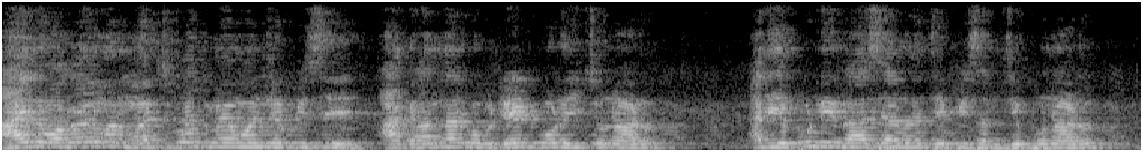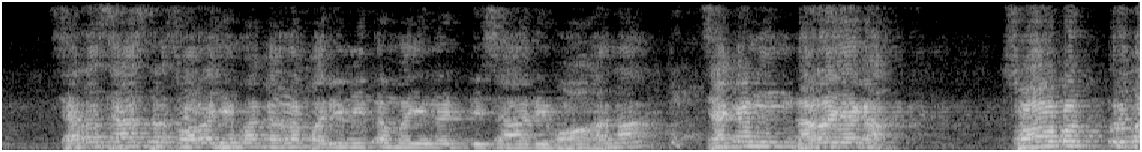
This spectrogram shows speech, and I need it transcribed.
ఆయన ఒకవేళ మనం మర్చిపోతామేమో అని చెప్పేసి ఆ గ్రంథానికి ఒక డేట్ కూడా ఇచ్చున్నాడు. అది ఎప్పుడు నేను రాశాను అని చెప్పేసి అని చెప్పున్నాడు. శరశాస్త్ర స్వరహిమకర పరిమితమైనట్టి శాది వాహన శకం ధరయగా శోభకృత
